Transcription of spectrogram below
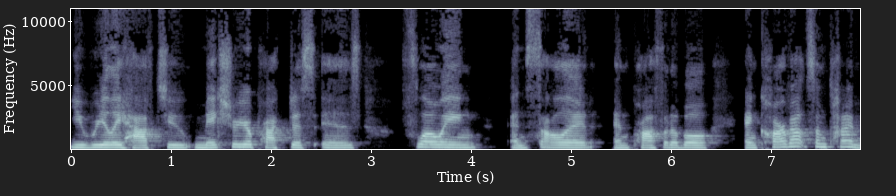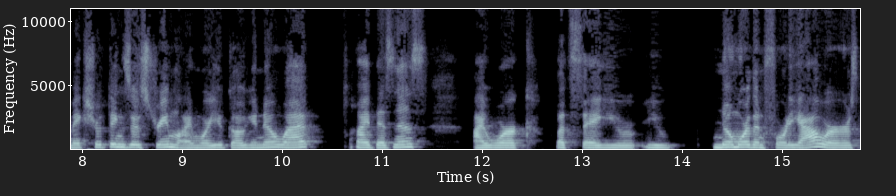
You really have to make sure your practice is flowing and solid and profitable and carve out some time. Make sure things are streamlined where you go you know what? My business i work let's say you you no more than 40 hours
